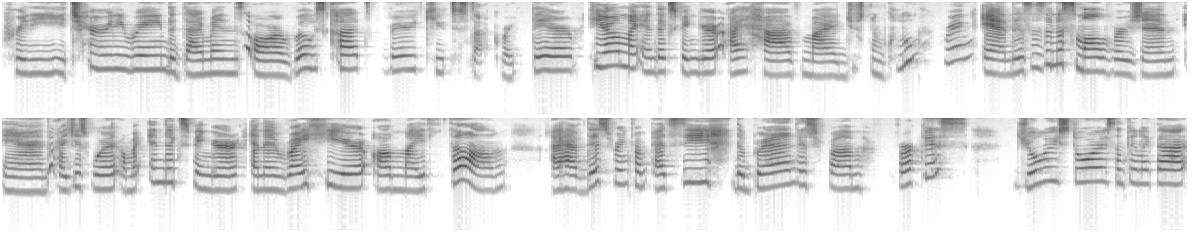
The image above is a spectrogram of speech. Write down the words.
pretty eternity ring. The diamonds are rose cut. Very cute to stack right there. Here on my index finger, I have my Juste un Clou ring and this is in the small version and I just wear it on my index finger and then right here on my thumb I have this ring from Etsy. The brand is from Ferkos jewelry store, something like that.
